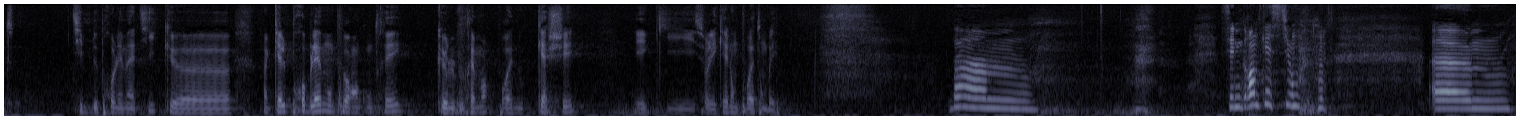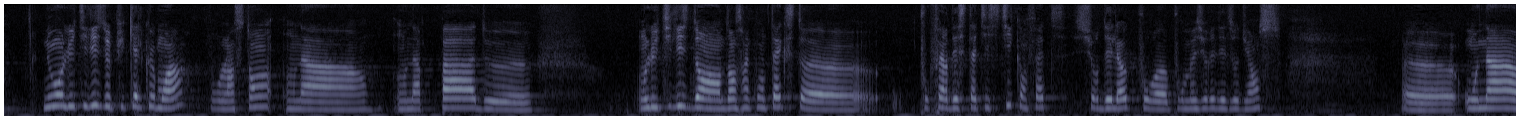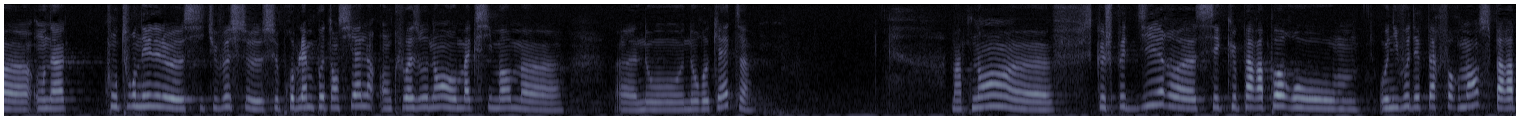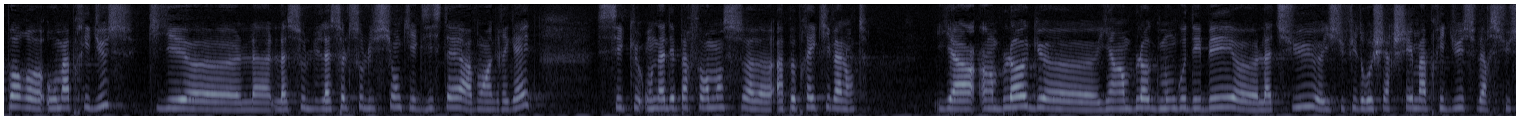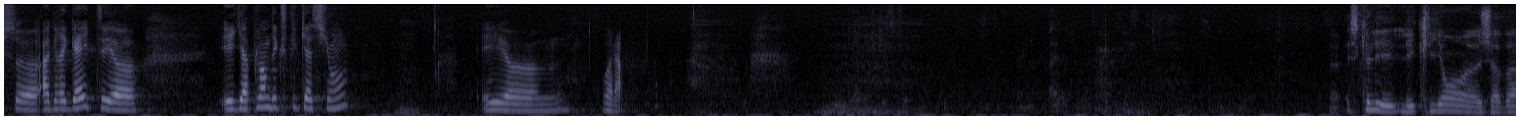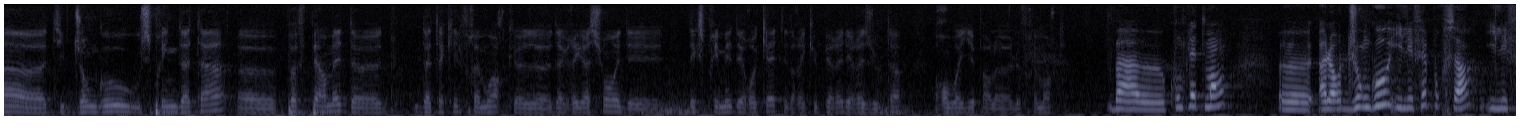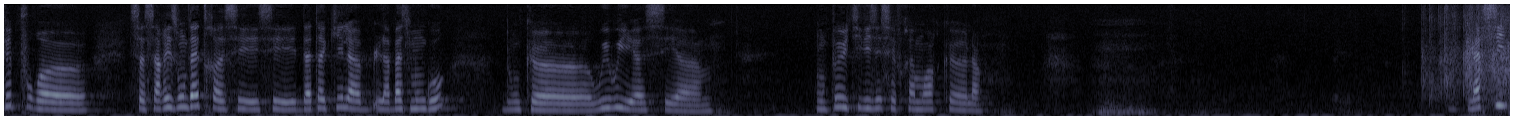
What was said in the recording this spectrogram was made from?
types de problématiques. enfin, quels problèmes on peut rencontrer que le framework pourrait nous cacher et sur lesquels on pourrait tomber? Ben, C'est une grande question. Euh, nous, on l'utilise depuis quelques mois. Pour l'instant, on n'a pas de... On l'utilise dans, un contexte euh, pour faire des statistiques, en fait, sur des logs pour, euh, mesurer des audiences. on, a, on a contourné, si tu veux, ce, problème potentiel en cloisonnant au maximum nos, requêtes Maintenant, euh, ce que je peux te dire, euh, c'est que par rapport au, niveau des performances, par rapport euh, au MapReduce, qui est la, seule solution qui existait avant Aggregate, c'est qu'on a des performances à peu près équivalentes. Il y a un blog, il y a un blog MongoDB là-dessus. Il suffit de rechercher MapReduce versus Aggregate et, il y a plein d'explications. Et voilà. Est-ce que les, clients euh, Java euh, type Django ou Spring Data euh, peuvent permettre d'attaquer le framework d'agrégation et d'exprimer des requêtes et de récupérer les résultats renvoyés par le, framework? Bah, Complètement. alors Django, il est fait pour ça. Il est fait pour... Sa raison d'être, c'est d'attaquer la, la, base Mongo. Donc oui, oui, c'est... on peut utiliser ces frameworks-là. Merci.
